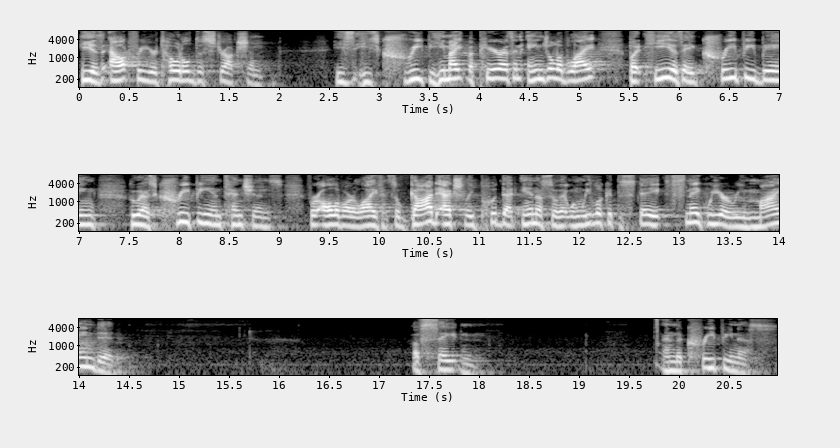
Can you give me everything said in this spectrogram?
he is out for your total destruction. He's, he's creepy. He might appear as an angel of light, but he is a creepy being who has creepy intentions for all of our life. And so God actually put that in us so that when we look at the snake, we are reminded of Satan and the creepiness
